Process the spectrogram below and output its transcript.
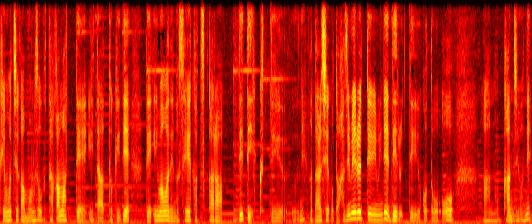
気持ちがものすごく高まっていた時でで今までの生活から出ていくっていうね新しいことを始めるっていう意味で出るっていうことをあの漢字をね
